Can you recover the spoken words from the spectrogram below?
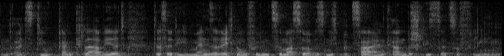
und als Duke dann klar wird, dass er die immense Rechnung für den Zimmerservice nicht bezahlen kann, beschließt er zu fliehen.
